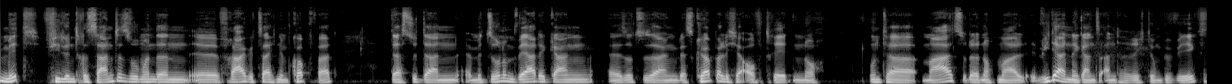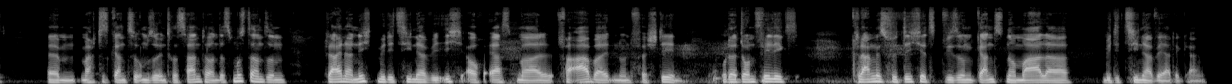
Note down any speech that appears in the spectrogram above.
mit, viel Interessantes, wo man dann äh, Fragezeichen im Kopf hat, dass du dann mit so einem Werdegang äh, sozusagen das körperliche Auftreten noch untermalst oder nochmal wieder in eine ganz andere Richtung bewegst, ähm, macht das Ganze umso interessanter. Und das muss dann so ein kleiner Nichtmediziner wie ich auch erstmal verarbeiten und verstehen. Oder Don Felix, klang es für dich jetzt wie so ein ganz normaler Medizinerwerdegang?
